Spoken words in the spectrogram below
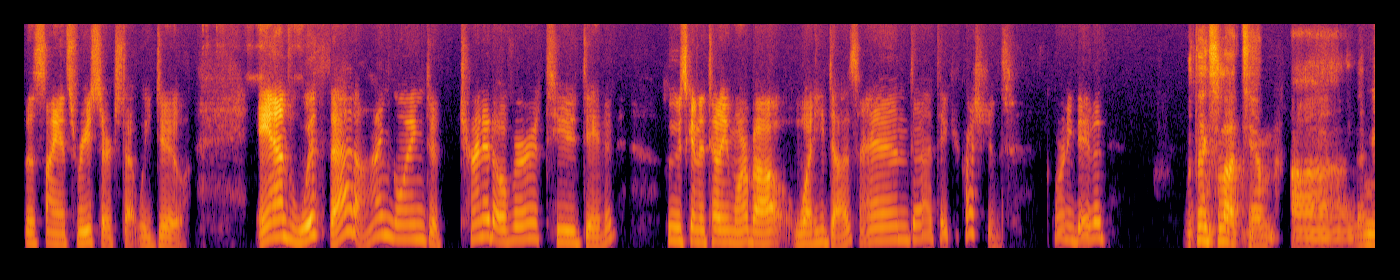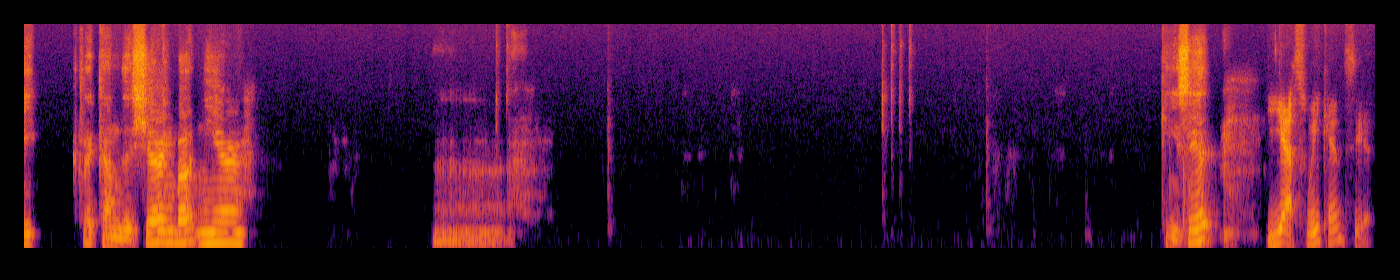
the science research that we do. And with that, I'm going to turn it over to David, who's going to tell you more about what he does and uh, take your questions. Good morning, David. Well, thanks a lot, Tim. Uh, let me click on the sharing button here. Uh, can you see it? Yes, we can see it.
